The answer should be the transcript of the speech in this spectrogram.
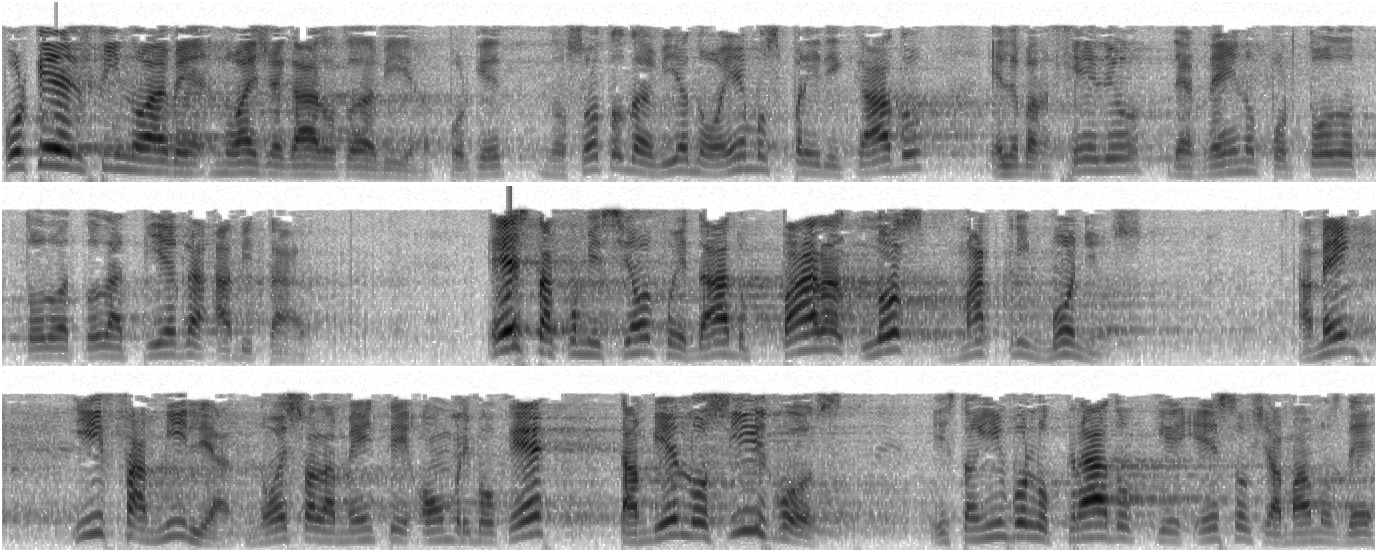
¿Por qué el fin no ha, no ha llegado todavía? Porque nosotros todavía no hemos predicado el Evangelio del reino por todo, todo, toda tierra habitada. Esta comisión fue dada para los matrimonios. Amén. Y familia, no es solamente hombre y mujer, también los hijos están involucrados, que eso llamamos de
